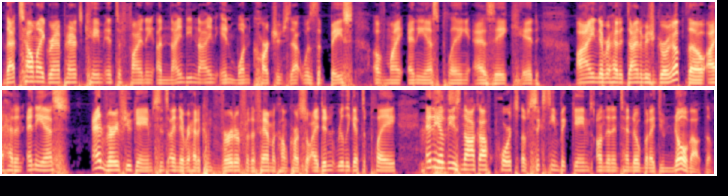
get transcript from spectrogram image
that's how my grandparents came into finding a 99 in 1 cartridge. That was the base of my NES playing as a kid. I never had a Dynavision growing up, though. I had an NES and very few games since I never had a converter for the Famicom card, so I didn't really get to play any of these knockoff ports of 16 bit games on the Nintendo, but I do know about them.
